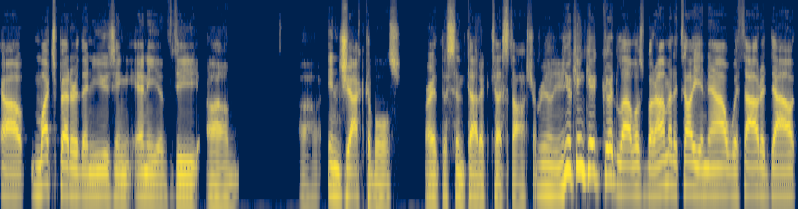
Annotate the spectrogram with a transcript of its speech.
uh, much better than using any of the um, uh, injectables, right? The synthetic testosterone. Really? You can get good levels, but I'm going to tell you now, without a doubt,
